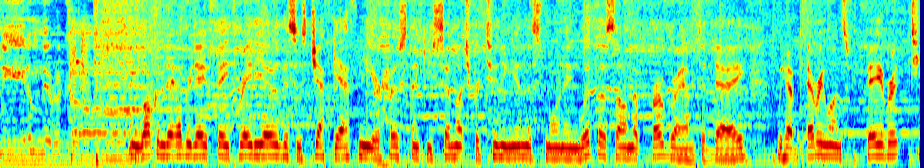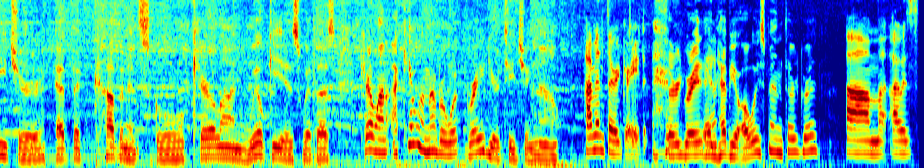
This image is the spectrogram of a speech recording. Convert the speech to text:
need a miracle. And welcome to Everyday Faith Radio. This is Jeff Gaffney, your host. Thank you so much for tuning in this morning. With us on the program today, we have everyone's favorite teacher at the Covenant School. Caroline Wilkie is with us. Caroline, I can't remember what grade you're teaching now. I'm in third grade. Third grade? Yep. And have you always been third grade? Um, I was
